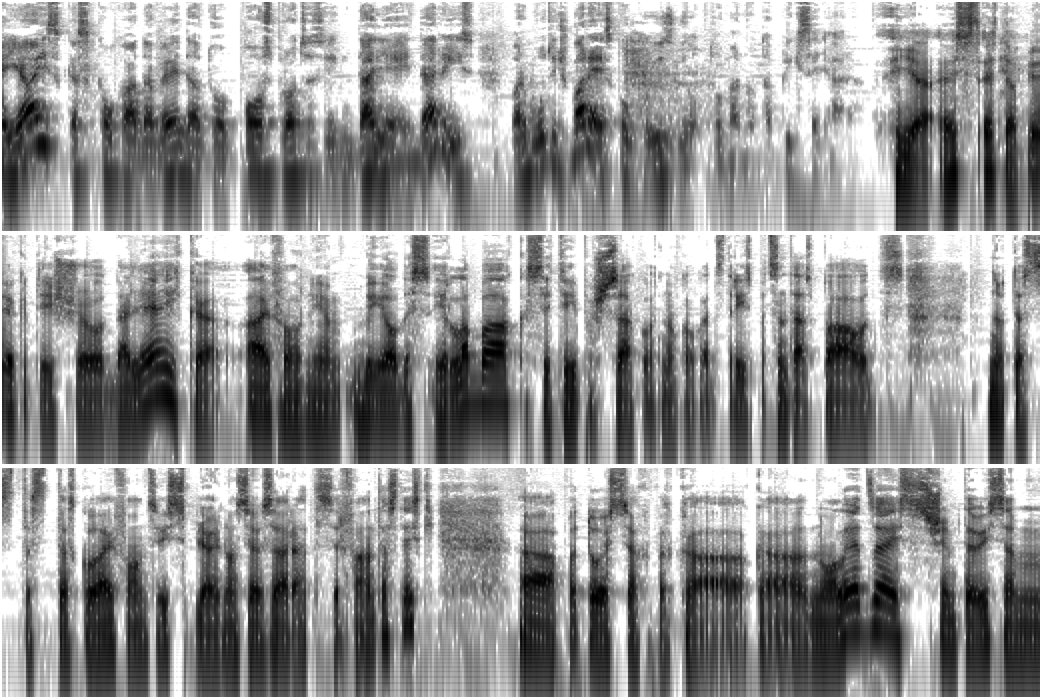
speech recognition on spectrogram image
AI, kas kaut kādā veidā to postprocesingu daļēji darīs, varbūt viņš varēs kaut ko izvilkt no tā pikseļā. Jā, es, es tev piekritīšu daļēji, ka iPhone bildes ir labākas, it īpaši sākot no kaut kādas 13. paudzes. Nu, tas, tas, tas, ko iPhone izspļauj no sevis ārā, tas ir fantastiski. Uh, par to es saku, kā, kā noliedzējis šim visam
